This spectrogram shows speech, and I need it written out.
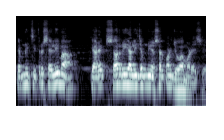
તેમની ચિત્રશૈલીમાં ક્યારેક સર રિયાલિઝમની અસર પણ જોવા મળે છે.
